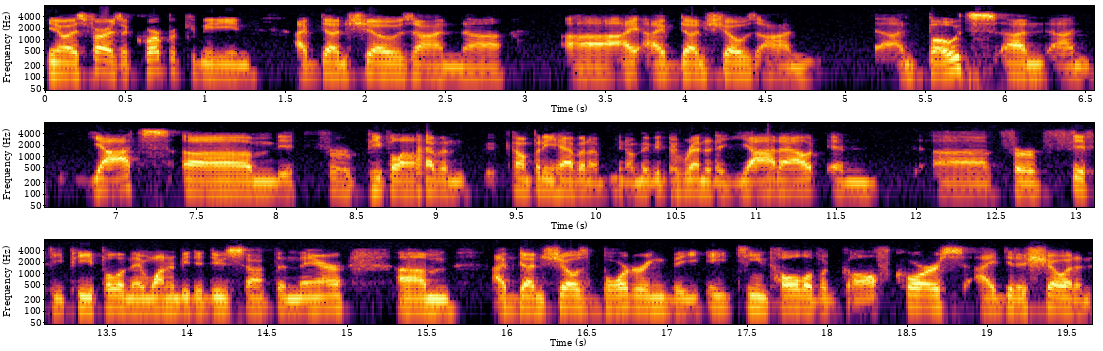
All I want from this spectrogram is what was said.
you know, as far as a corporate comedian, I've done shows on. Uh, uh, I, I've done shows on on boats on on yachts um, it, for people having company having a you know maybe they rented a yacht out and uh, for 50 people and they wanted me to do something there. Um, I've done shows bordering the 18th hole of a golf course. I did a show at an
